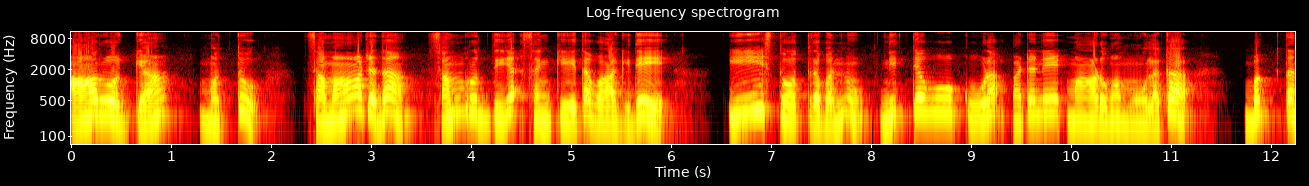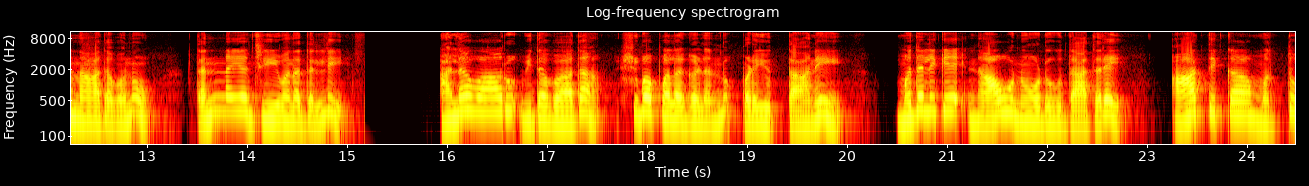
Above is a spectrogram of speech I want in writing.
ಆರೋಗ್ಯ ಮತ್ತು ಸಮಾಜದ ಸಮೃದ್ಧಿಯ ಸಂಕೇತವಾಗಿದೆ. ಈ ಸ್ತೋತ್ರವನ್ನು ನಿತ್ಯವೂ ಕೂಡ ಪಠನೆ ಮಾಡುವ ಮೂಲಕ ಭಕ್ತನಾದವನು ತನ್ನಯ ಜೀವನದಲ್ಲಿ ಹಲವಾರು ವಿಧವಾದ ಶುಭ ಫಲಗಳನ್ನು ಪಡೆಯುತ್ತಾನೆ. ಮೊದಲಿಗೆ ನಾವು ನೋಡುವುದಾದರೆ ಆರ್ಥಿಕ ಮತ್ತು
